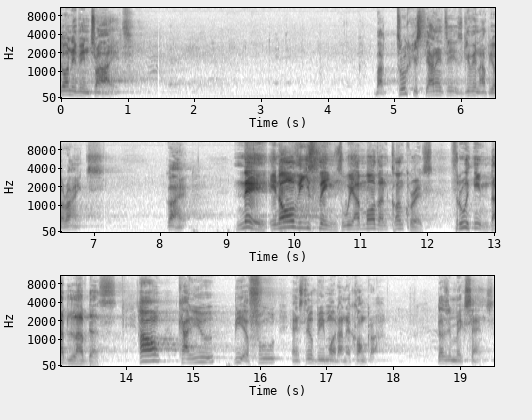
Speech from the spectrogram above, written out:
Don't even try it. But true Christianity is giving up your rights. Go ahead. Nay, in all these things we are more than conquerors through him that loved us. How can you be a fool and still be more than a conqueror? Doesn't make sense.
